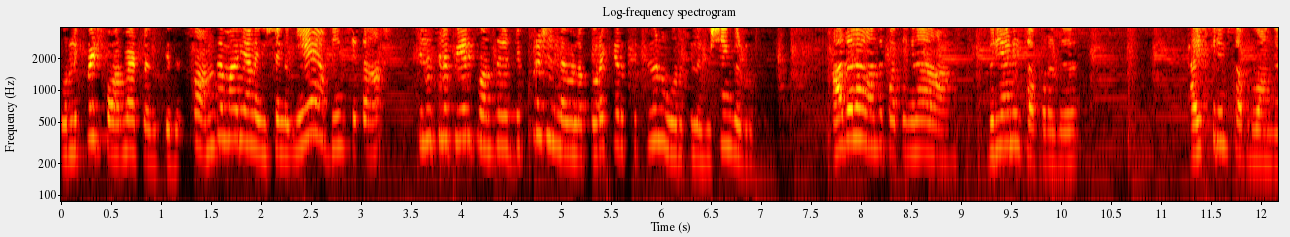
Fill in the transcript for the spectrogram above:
ஒரு லிக்விட் ஃபார்மேட்ல விற்குது ஸோ அந்த மாதிரியான விஷயங்கள். ஏன் அப்படின்னு கேட்டா சில சில பேருக்கு வந்து டிப்ரெஷன் லெவலில் குறைக்கிறதுக்குன்னு ஒரு சில விஷயங்கள் இருக்கும். அதெல்லாம் வந்து பாத்தீங்கன்னா பிரியாணி சாப்பிடுறது ஐஸ்கிரீம் சாப்பிடுவாங்க.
